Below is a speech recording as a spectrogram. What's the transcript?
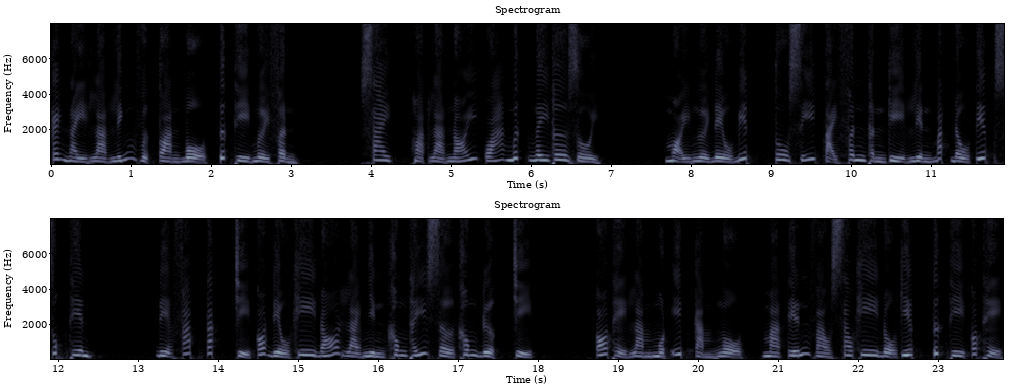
cái này là lĩnh vực toàn bộ, tức thì mười phần. Sai, hoặc là nói quá mức ngây thơ rồi. Mọi người đều biết, tu sĩ tại phân thần kỳ liền bắt đầu tiếp xúc thiên. Địa pháp tắc, chỉ có điều khi đó là nhìn không thấy sờ không được, chỉ có thể làm một ít cảm ngộ, Mà tiến vào sau khi độ kiếp, tức thì có thể.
